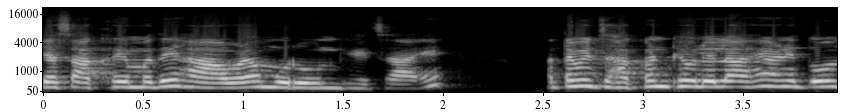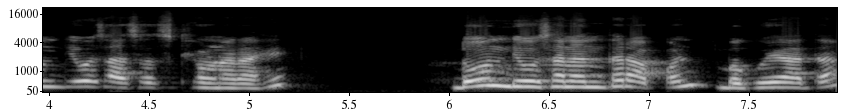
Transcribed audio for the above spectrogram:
या साखरेमध्ये हा आवळा मुरवून घ्यायचा आहे. आता मी झाकण ठेवलेलं आहे आणि दोन दिवस असंच ठेवणार आहे. दोन दिवसानंतर आपण बघूया आता.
